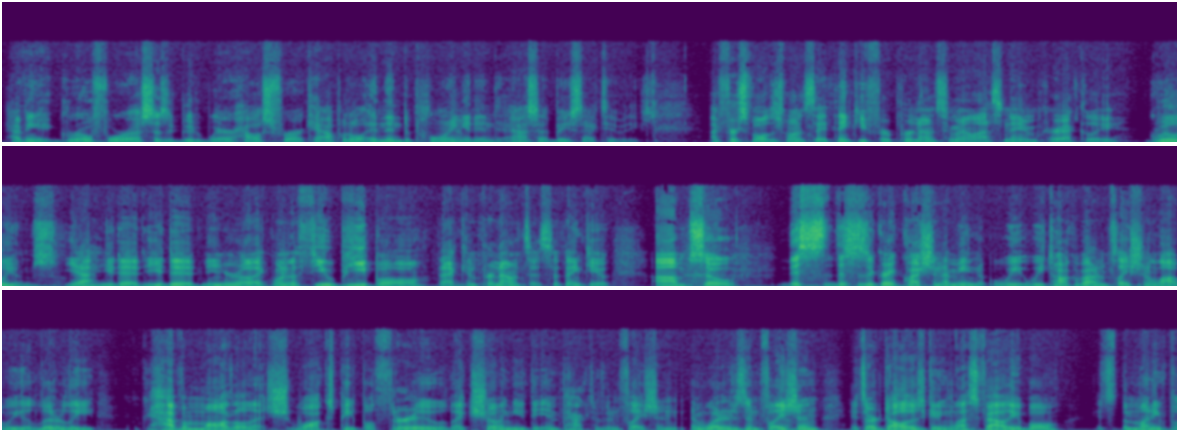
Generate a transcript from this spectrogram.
having it grow for us as a good warehouse for our capital and then deploying yep. it into asset-based activities I first of all just want to say thank you for pronouncing my last name correctly. Guilliams. Yeah, you did. You did. And you're like one of the few people that can pronounce it. So thank you. Um, so this this is a great question. I mean, we we talk about inflation a lot. We literally have a model that sh- walks people through, like showing you the impact of inflation and what is inflation. It's our dollars getting less valuable. It's the money p-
